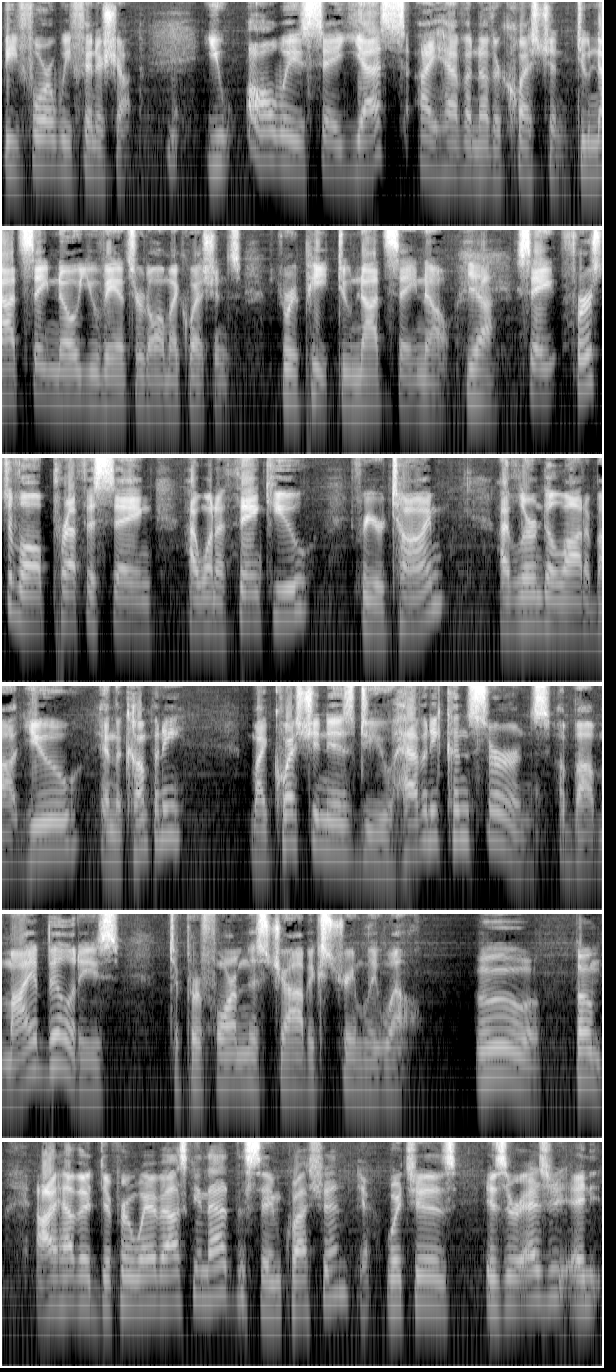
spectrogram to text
before we finish up?" You always say, "Yes, I have another question." Do not say no. You've answered all my questions. Repeat. Do not say no. Yeah. Say first of all, preface saying, "I want to thank you for your time. I've learned a lot about you and the company. My question is, do you have any concerns about my abilities to perform this job extremely well?" Ooh, boom. I have a different way of asking that, the same question, Yeah. which is is there as any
